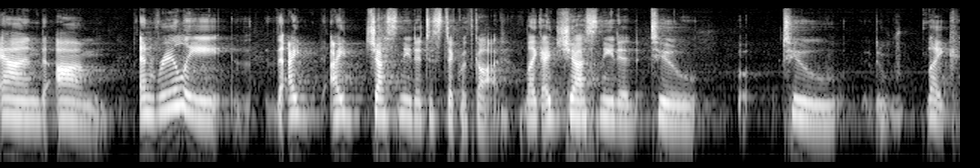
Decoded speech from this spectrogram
And, um, and really, I, I just needed to stick with God. Like, I just needed to, to, like,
